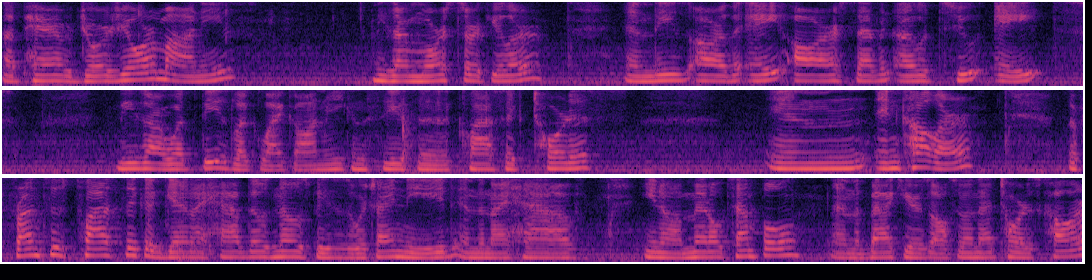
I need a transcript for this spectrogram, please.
a pair of Giorgio Armani's these are more circular and these are the AR7028 these are what these look like on. You can see it's a classic tortoise in, in color. The front is plastic. Again, I have those nose pieces, which I need. And then I have, you know, a metal temple. And the back here is also in that tortoise color.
